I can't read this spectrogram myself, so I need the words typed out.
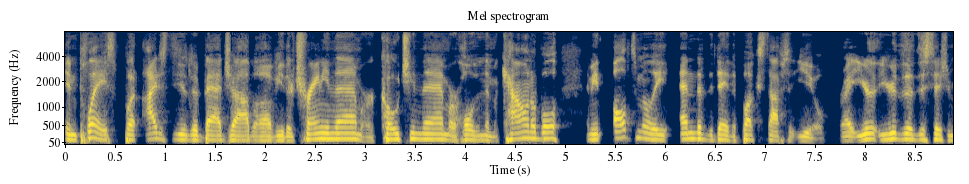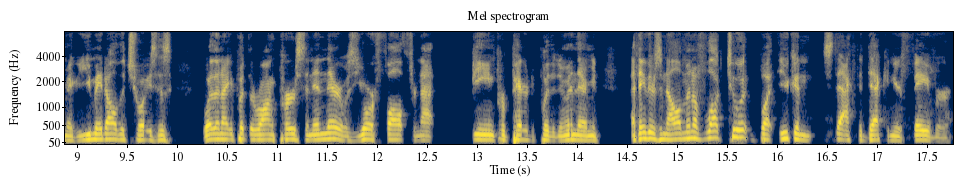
in place, but I just did a bad job of either training them or coaching them or holding them accountable. I mean, ultimately, end of the day, the buck stops at you, right? You're you're the decision maker. You made all the choices. Whether or not you put the wrong person in there, it was your fault for not being prepared to put them in there. I mean, I think there's an element of luck to it, but you can stack the deck in your favor.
